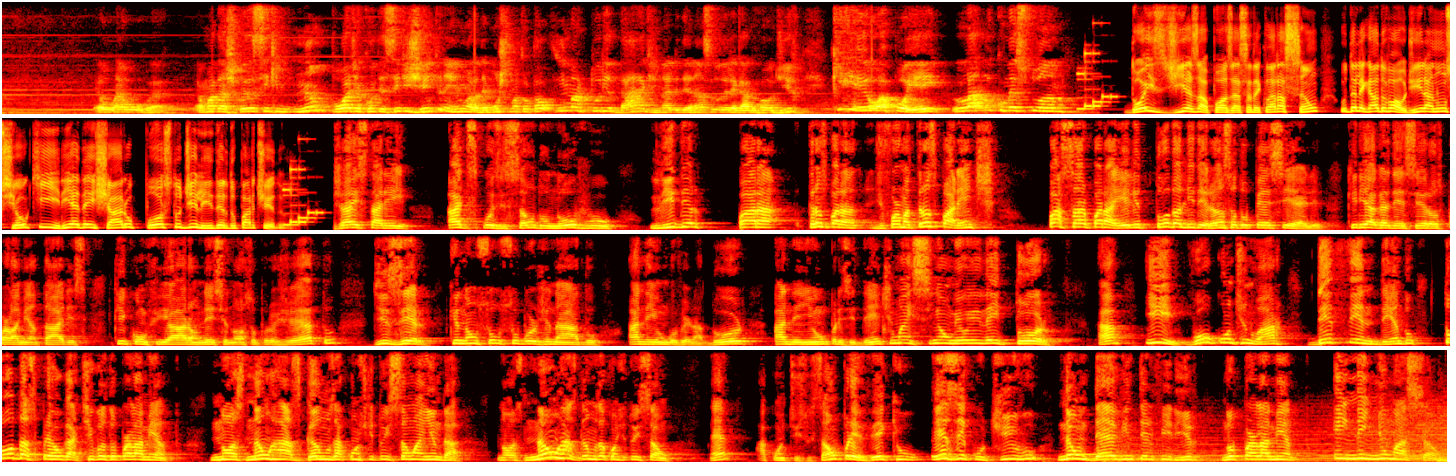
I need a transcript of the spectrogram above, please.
É, o, é, o, é uma das coisas assim, que não pode acontecer de jeito nenhum. Ela demonstra uma total imaturidade na liderança do delegado Valdir, que eu apoiei lá no começo do ano. Dois dias após essa declaração, o delegado Valdir anunciou que iria deixar o posto de líder do partido. Já estarei à disposição do novo líder para, de forma transparente, passar para ele toda a liderança do PSL. Queria agradecer aos parlamentares que confiaram nesse nosso projeto, dizer que não sou subordinado a nenhum governador, a nenhum presidente, mas sim ao meu eleitor. Tá? E vou continuar defendendo todas as prerrogativas do parlamento. Nós não rasgamos a Constituição ainda. Nós não rasgamos a Constituição. Né? A Constituição prevê que o executivo não deve interferir no parlamento em nenhuma ação.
